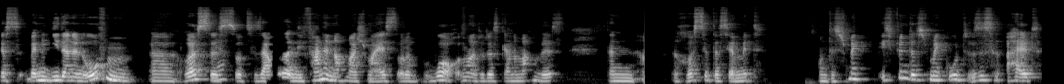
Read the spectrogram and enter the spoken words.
das, wenn du die dann in den Ofen äh, röstest ja. sozusagen oder in die Pfanne nochmal schmeißt oder wo auch immer du das gerne machen willst, dann äh, röstet das ja mit. Und das schmeckt, ich finde, das schmeckt gut. Es ist halt,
